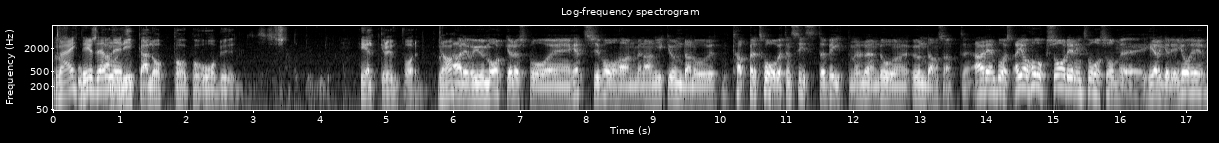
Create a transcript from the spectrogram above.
Nej, det är ju den... eh, Osannolika lopp på, på Åby. Helt grymt var det. Ja. Ja, det var ju makalöst bra. Eh, Hetsig var han, men han gick undan och tappade travet den sista biten, men höll ändå undan. Så att, eh, ja, det är en bra... Ja, jag har också avdelning två som eh, helgardering. Jag är...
